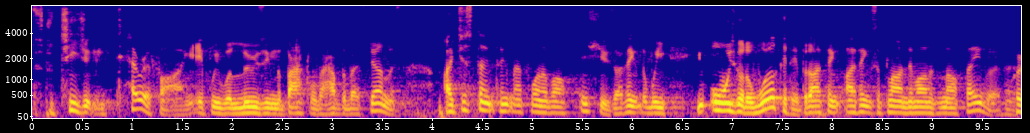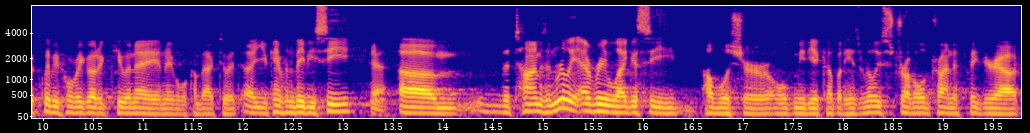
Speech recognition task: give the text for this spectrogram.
strategically terrifying if we were losing the battle to have the best journalists. I just don't think that's one of our issues. I think that we you always got to work at it, but I think I think supply and demand is in our favour. Quickly before we go to Q and A, and maybe we'll come back to it. Uh, you came from the BBC, Yeah. um, the Times, and really every legacy publisher, old media company has really struggled trying to figure out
